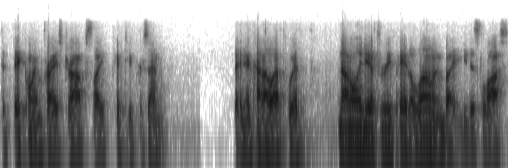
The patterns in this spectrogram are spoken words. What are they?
the Bitcoin price drops like 50%? Then you're kind of left with not only do you have to repay the loan, but you just lost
